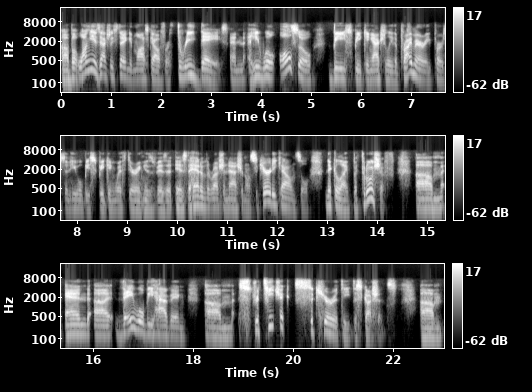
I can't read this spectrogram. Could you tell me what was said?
but Wang Yi is actually actually staying in Moscow for three days, and he will also be speaking. Actually, the primary person he will be speaking with during his visit is the head of the Russian National Security Council, Nikolai Patrushev, um, and uh, they will be having um, strategic security discussions. Um,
